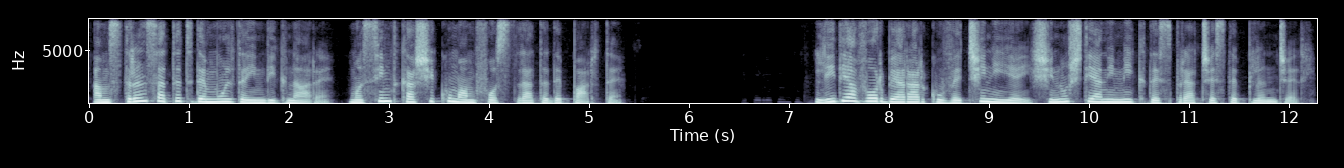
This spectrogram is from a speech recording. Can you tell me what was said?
Am strâns atât de multă indignare, mă simt ca și cum am fost dată departe. Lidia vorbea rar cu vecinii ei și nu știa nimic despre aceste plângeri.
